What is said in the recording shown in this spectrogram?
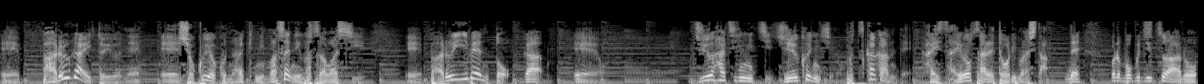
えー、バル街というね、えー、食欲の秋にまさにふさわしい、えバルイベントが、え18日、19日の2日間で開催をされておりました。で、これ僕実はあの、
